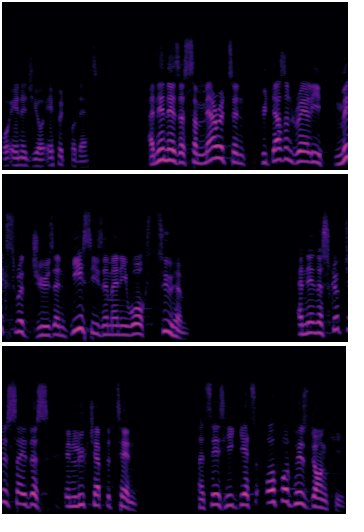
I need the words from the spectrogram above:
or energy or effort for that. And then there's a Samaritan who doesn't really mix with Jews, and he sees him and he walks to him. And then the scriptures say this in Luke chapter 10 it says, He gets off of his donkey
